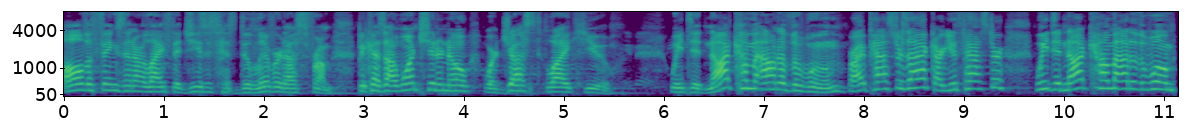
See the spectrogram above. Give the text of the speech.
all the things in our life that Jesus has delivered us from. Because I want you to know we're just like you. We did not come out of the womb, right, Pastor Zach, our youth pastor? We did not come out of the womb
